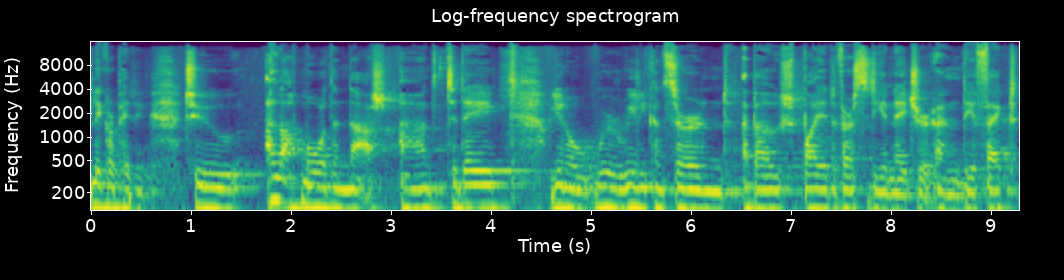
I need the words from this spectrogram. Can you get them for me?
liquor pitting to a lot more than that. And today, you know, we're really concerned about biodiversity in nature and the effect,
